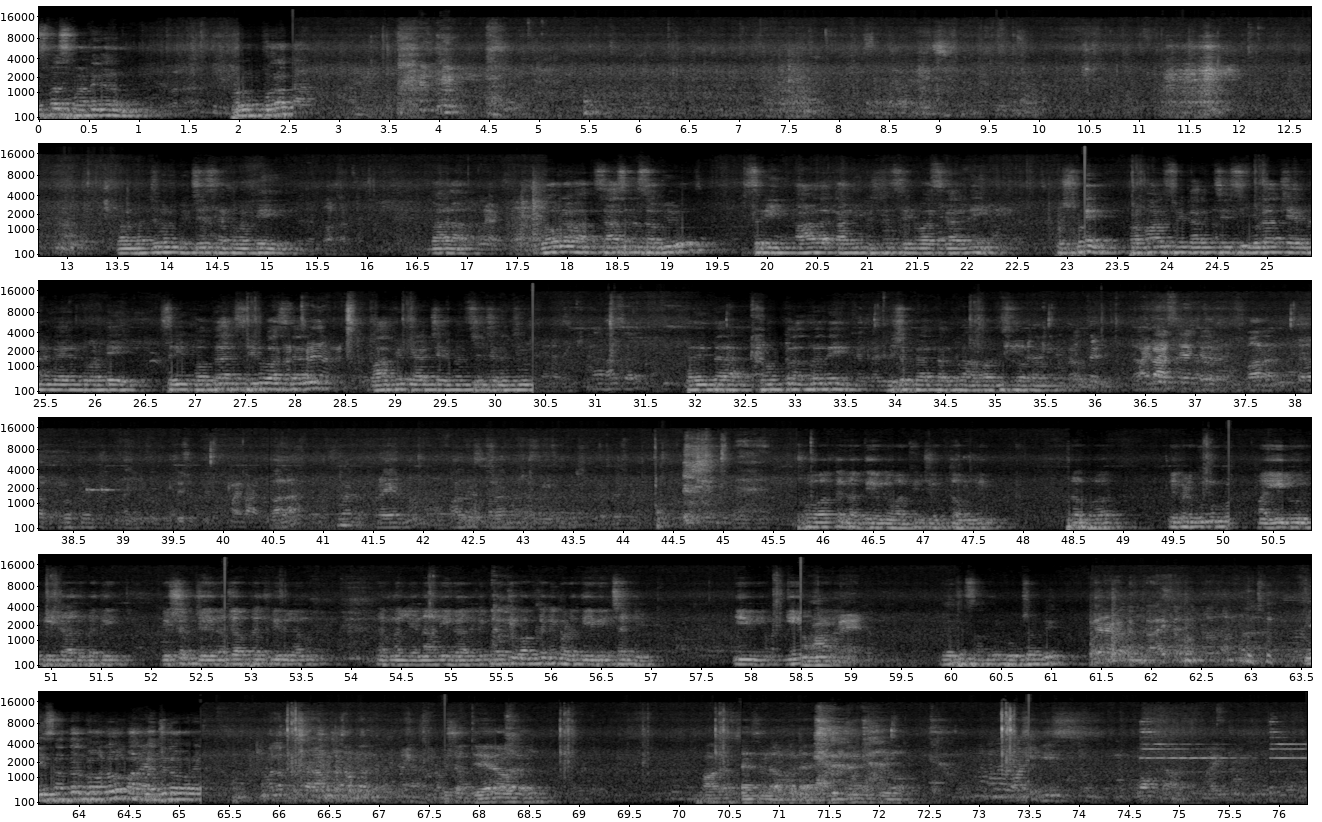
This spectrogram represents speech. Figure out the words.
మన గౌరవ శాసనసభ్యులు శ్రీ ఆళ్ళ కాళీకృష్ణ శ్రీనివాస్ గారిని పుష్పే ప్రమాణ స్వీకారం చేసి యుడా చైర్మన్ అయినటువంటి శ్రీ పొద్దాని శ్రీనివాస్ గారు market yard chairman Shri Chiranjeevi తదితర ప్రముఖులందరినీ బిషప్ గారి తరఫున ఆహ్వానిస్తున్నాను. శుభవార్తగా దేవుని వాక్యం చెబుతా ఉంది. ప్రభు ఇక్కడ గుమ్ము మా ఈలూరు పీఠాధిపతి బిషప్ జయరాజా ప్రతినిధులను ఎమ్మెల్యే నాని గారిని ప్రతి ఒక్కరిని కూడా దీవించండి ఈ ఈ- దయచేసి అందరూ కూర్చోండి. ఈ సందర్భంలో మన మధ్యలో ఉన్న బిషప్ జయరావు గారు father Shasan doctor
